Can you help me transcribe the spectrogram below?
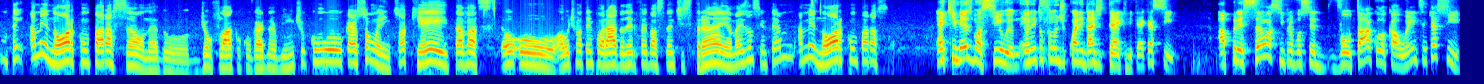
não tem a menor comparação, né, do Joe Flacco com o Gardner Minshew com o Carson Wentz. Ok, tava, o, o, a última temporada dele foi bastante estranha, mas assim, tem a, a menor comparação. É que mesmo assim, eu, eu nem tô falando de qualidade técnica, é que assim, a pressão assim para você voltar a colocar o Wentz é que assim,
